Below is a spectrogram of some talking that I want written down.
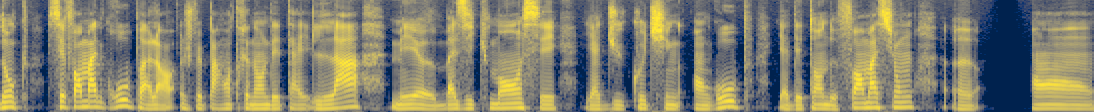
Donc, ces formats de groupe, alors je ne vais pas rentrer dans le détail là, mais euh, basiquement, c'est il y a du coaching en groupe, il y a des temps de formation euh, en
